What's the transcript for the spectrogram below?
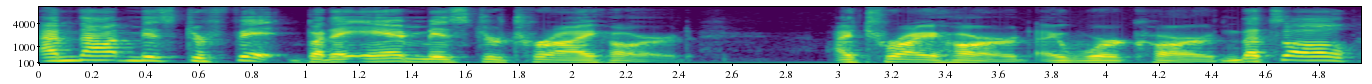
I'm not Mr. Fit, but I am Mr. Try Hard. I try hard, I work hard, and that's all.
